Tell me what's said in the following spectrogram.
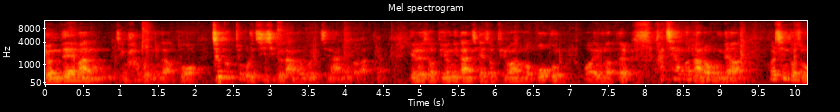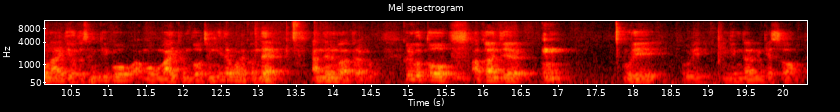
연대만 지금 하고 있는 것 같고 적극적으로 지식을 나누고 있지는 않은 것 같아요. 예를 들어서 비영리 단체에서 필요한 뭐 모금 뭐 이런 것들 같이 한번 나눠보면 훨씬 더 좋은 아이디어도 생기고 아, 뭐 아이템도 정리되고 할 건데 안 되는 것 같더라고요. 그리고 또 아까 이제 우리 우리 김경달님께서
